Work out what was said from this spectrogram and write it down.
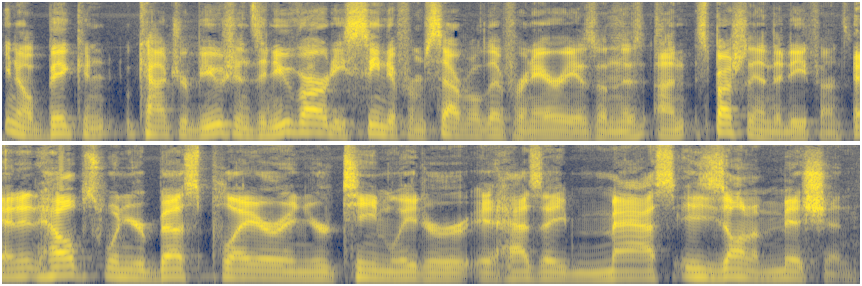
You know, big con- contributions, and you've already seen it from several different areas, on this, on, especially on the defense. And it helps when your best player and your team leader it has a mass. He's on a mission.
